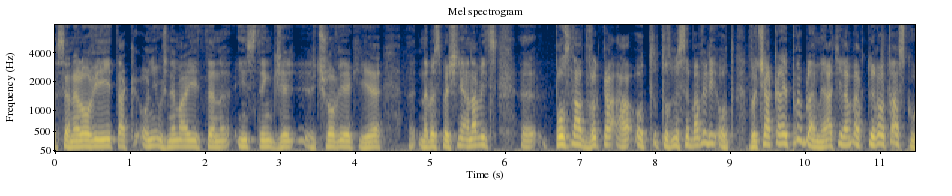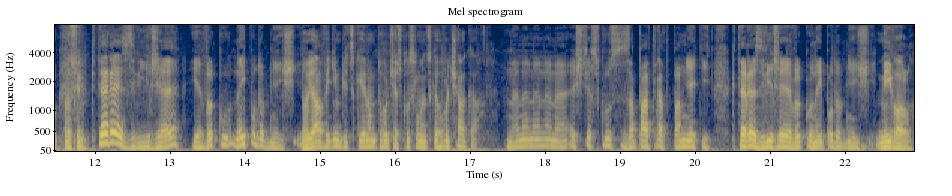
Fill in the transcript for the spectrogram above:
se neloví, tak oni už nemají ten instinkt, že člověk je nebezpečný. A navíc eh, poznat vlka a od, to jsme se bavili, od vlčáka je problém. Já ti dám, Artur, otázku. Prosím. Které zvíře je vlku nejpodobnější? No já vidím vždycky jenom toho československého vlčáka. Ne, ne, ne, ne, ne. Ještě zkus zapátrat v paměti. Které zvíře je vlku nejpodobnější? Mýval.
